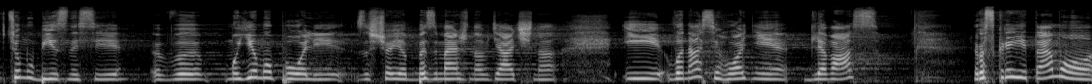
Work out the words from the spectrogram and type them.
в цьому бізнесі, в моєму полі, за що я безмежно вдячна. І вона сьогодні для вас розкриє тему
